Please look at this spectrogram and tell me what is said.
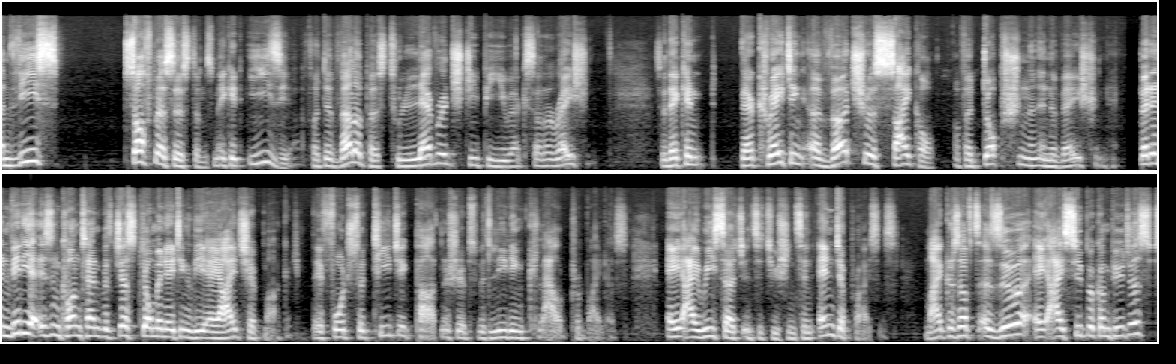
And these software systems make it easier for developers to leverage GPU acceleration. So they can, they're creating a virtuous cycle of adoption and innovation. But NVIDIA isn't content with just dominating the AI chip market. They forged strategic partnerships with leading cloud providers, AI research institutions, and enterprises. Microsoft's Azure AI supercomputers,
